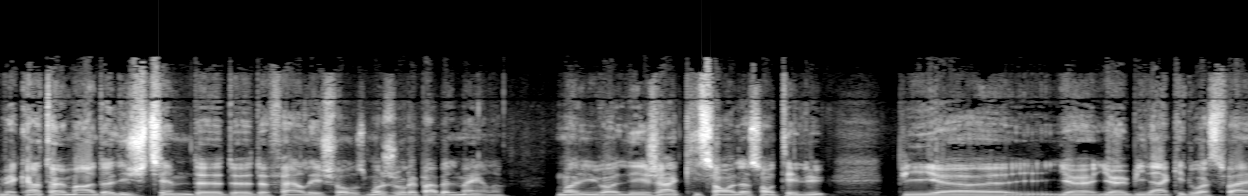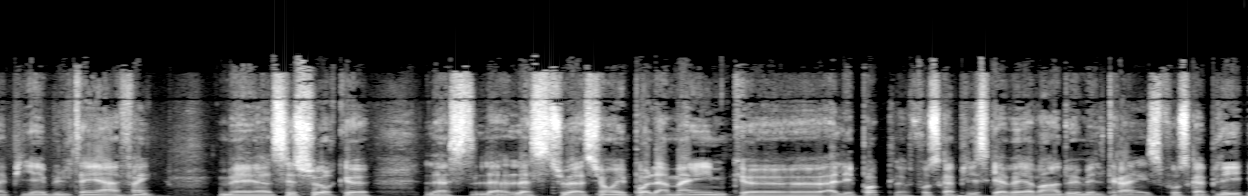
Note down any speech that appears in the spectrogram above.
Mais quand as un mandat légitime de, de, de, faire les choses, moi, je jouerais pas à belle-mère. Là. Moi, les gens qui sont là sont élus, puis euh, il y, y, a un bilan qui doit se faire, puis il y a un bulletin à la fin. Mais euh, c'est sûr que la, la, situation est pas la même qu'à euh, l'époque. Il faut se rappeler ce qu'il y avait avant 2013. Il faut se rappeler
